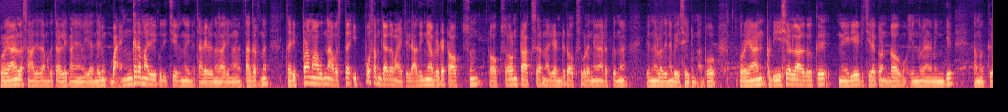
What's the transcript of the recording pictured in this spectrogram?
കുറയാനുള്ള സാധ്യത നമുക്ക് തള്ളിക്കളയാൻ വയ്യ. എന്തായാലും ഭയങ്കരമായി കുതിച്ചു വരുന്നതിന് തടയിടുന്ന കാര്യങ്ങളാണ്. തകർന്ന് തരിപ്പണമാകുന്ന അവസ്ഥ ഇപ്പോൾ സംജാതമായിട്ടില്ല. അത് ഇനി അവരുടെ ടോക്സും ടോക്സ് ഓൺ ടാക്സ് പറഞ്ഞ രണ്ട് ടോക്സുകൾ എങ്ങനെ നടക്കുന്നു എന്നുള്ളതിനെ ബേസ് ചെയ്തിട്ടും അപ്പോൾ കുറയാൻ പ്രതീക്ഷയുള്ള ആളുകൾക്ക് നേരിയ ഇടിച്ചിലൊക്കെ ഉണ്ടാവും എന്ന് വേണമെങ്കിൽ നമുക്ക്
